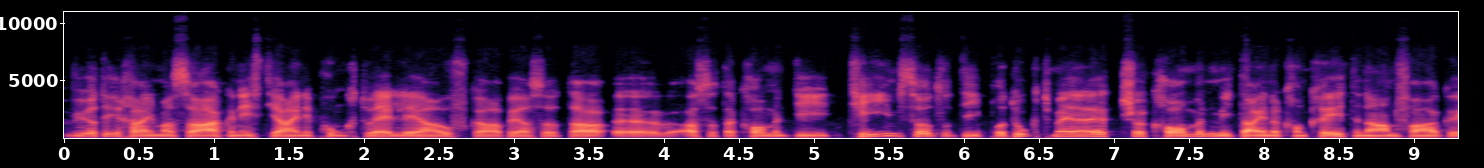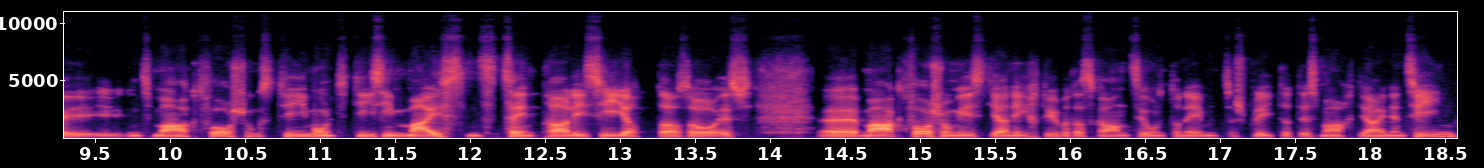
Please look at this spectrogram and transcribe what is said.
würde ich einmal sagen, ist ja eine punktuelle Aufgabe. Also da, äh, also da kommen die Teams oder die Produktmanager kommen mit einer konkreten Anfrage ins Marktforschungsteam und die sind meistens zentralisiert. Also es, äh, Marktforschung ist ja nicht über das ganze Unternehmen zersplittert. Es macht ja einen Sinn,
